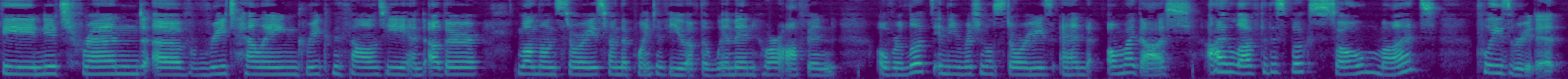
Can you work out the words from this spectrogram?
the new trend of retelling Greek mythology and other well known stories from the point of view of the women who are often overlooked in the original stories. And oh my gosh, I loved this book so much. Please read it.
